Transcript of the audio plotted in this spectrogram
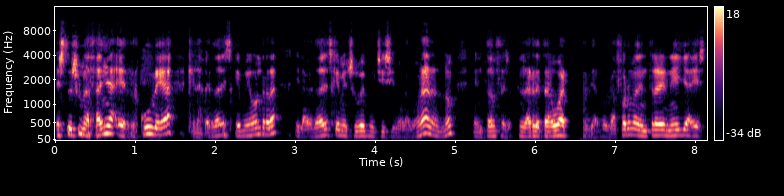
Esto es una hazaña hercúlea que la verdad es que me honra y la verdad es que me sube muchísimo la moral, ¿no? Entonces, la retaguardia, pues la forma de entrar en ella es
